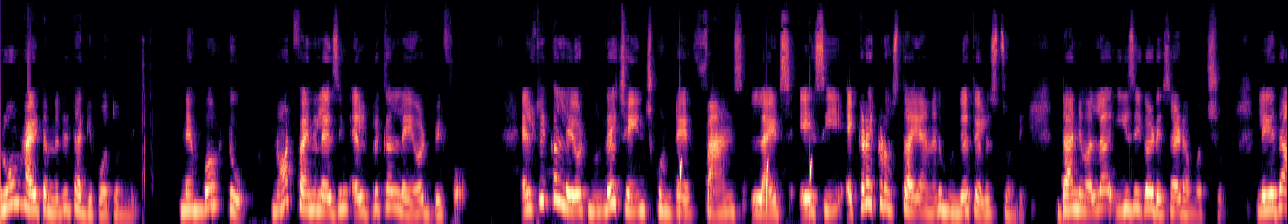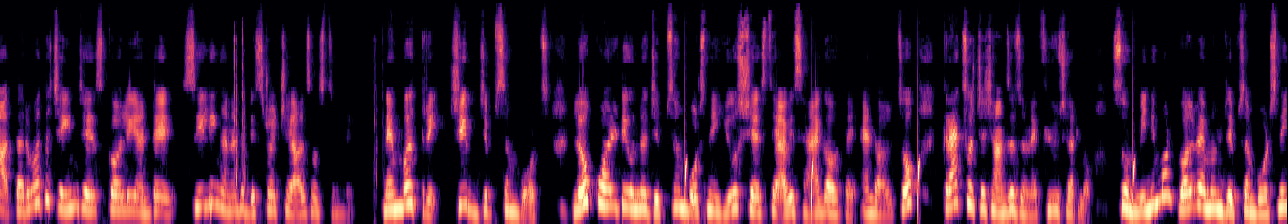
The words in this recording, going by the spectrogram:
రూమ్ హైట్ అనేది తగ్గిపోతుంది. Number two not finalising electrical layout before electrical layout ముందే చేయించుకుంటే ఫ్యాన్స్ లైట్స్ ఏసీ ఎక్కడెక్కడ వస్తాయి అనేది ముందే తెలుస్తుంది. దానివల్ల ఈజీగా డిసైడ్ అవ్వచ్చు. లేదా తర్వాత చేంజ్ చేసుకోవాలి అంటే సీలింగ్ అనేది డిస్ట్రాయ్ చేయాల్సి వస్తుంది. Number three cheap gypsum boards. Low quality ఉన్న జిప్సమ్ బోర్డ్స్ని యూస్ చేస్తే అవి సాగ్ అవుతాయి. అండ్ ఆల్సో క్రాక్స్ వచ్చే ఛాన్సెస్ ఉన్నాయి ఫ్యూచర్లో సో మినిమం ట్వెల్వ్ ఎంఎం జిప్సమ్ బోర్డ్స్ని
